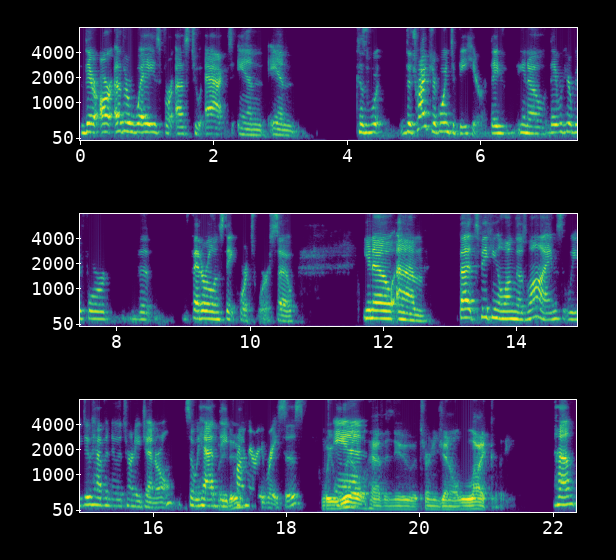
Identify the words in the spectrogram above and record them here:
there are other ways for us to act in in because the tribes are going to be here. They, you know, they were here before the federal and state courts were. So, you know, um, but speaking along those lines, we do have a new attorney general. So we had the primary races. We will have a new attorney general, likely. Huh?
